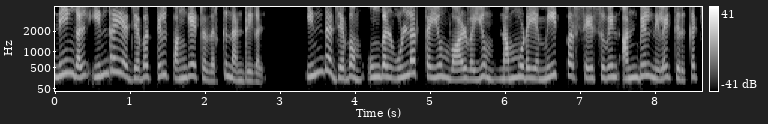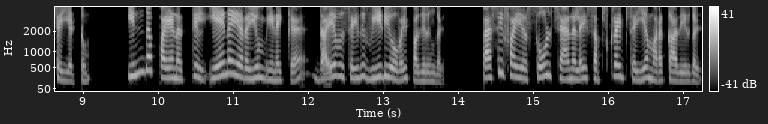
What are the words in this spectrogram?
நீங்கள் இன்றைய ஜெபத்தில் பங்கேற்றதற்கு நன்றிகள். இந்த ஜெபம் உங்கள் உள்ளத்தையும் வாழ்வையும் நம்முடைய மீட்பர் சேசுவின் அன்பில் நிலைத்திருக்கச் செய்யட்டும். இந்த பயணத்தில் ஏனையரையும் இணைக்க தயவு செய்து வீடியோவை பகிருங்கள். பசிஃபயர் சோல் சேனலை சப்ஸ்கிரைப் செய்ய மறக்காதீர்கள்.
